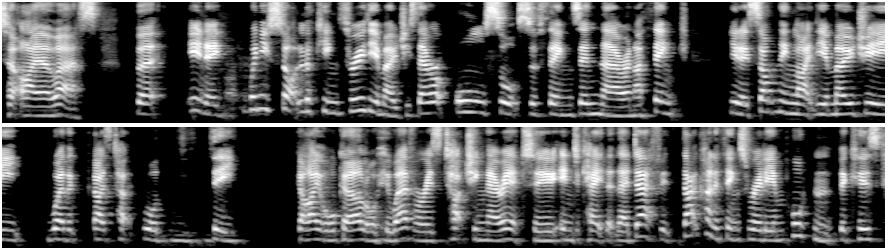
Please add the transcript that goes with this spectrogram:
to iOS. But you know, when you start looking through the emojis, there are all sorts of things in there, and I think you know something like the emoji where the guys t- or the guy or girl or whoever is touching their ear to indicate that they're deaf that kind of thing's really important because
